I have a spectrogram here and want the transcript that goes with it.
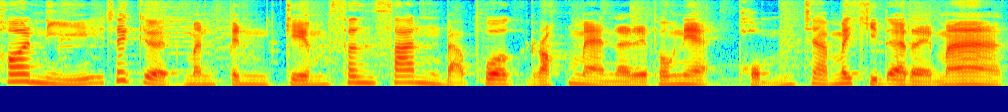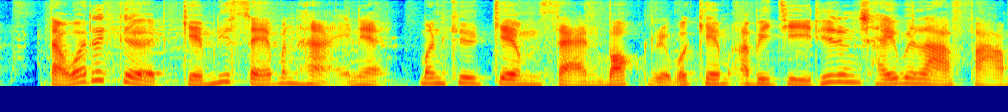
ข้อนี้ถ้าเกิดมันเป็นเกมสั้นๆ แบบพวก Rockman อะไรพวกเนี้ยผมจะไม่คิดอะไรมาก แต่ว่าถ้าเกิดเกมที่เซฟมันหายเนี่ย มันคือเกมแซนบ็อกหรือว่าเกม RPG ที่ต้องใช้เวลาฟาร์ม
